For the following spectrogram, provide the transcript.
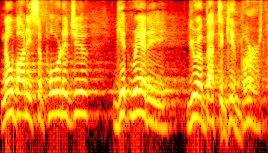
nobody supported you. Get ready, you're about to give birth.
